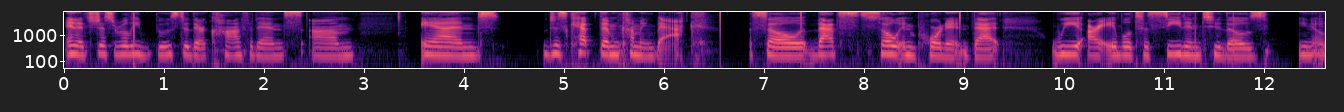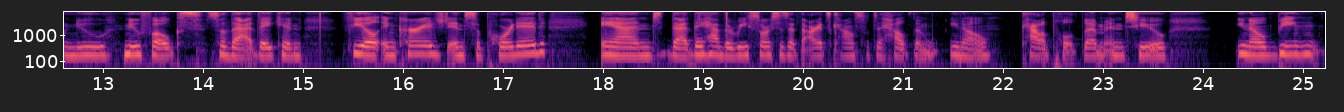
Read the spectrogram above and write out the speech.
and it's just really boosted their confidence um, and just kept them coming back. So that's so important that we are able to seed into those, you know, new new folks so that they can feel encouraged and supported and that they have the resources at the Arts Council to help them, you know, catapult them into, you know, being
